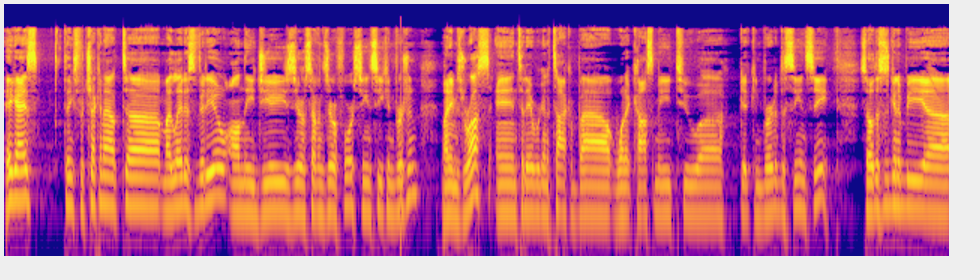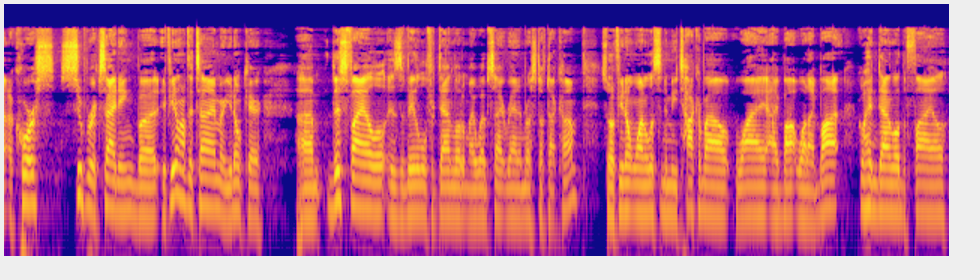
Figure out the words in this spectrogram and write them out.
Hey guys, thanks for checking out uh, my latest video on the G0704 CNC conversion. My name is Russ, and today we're going to talk about what it cost me to uh, get converted to CNC. So this is going to be uh, a course, super exciting, but if you don't have the time or you don't care, um, this file is available for download at my website, randomrussstuff.com. So if you don't want to listen to me talk about why I bought what I bought, go ahead and download the file.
